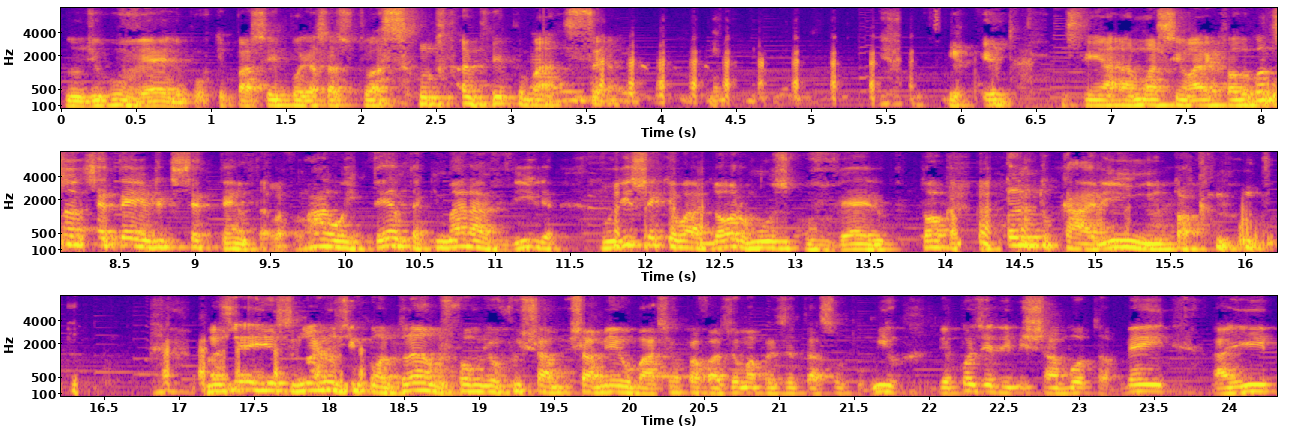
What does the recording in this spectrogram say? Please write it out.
não digo velho, porque passei por essa situação do falei para o Marcel. Tinha uma senhora que falou: Quantos anos você tem? Eu digo 70. Ela falou: Ah, 80, que maravilha. Por isso é que eu adoro músico velho. Toca com tanto carinho, toca. Mas é isso, nós nos encontramos, fomos, eu fui chamei o Marcel para fazer uma apresentação comigo, depois ele me chamou também. Aí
